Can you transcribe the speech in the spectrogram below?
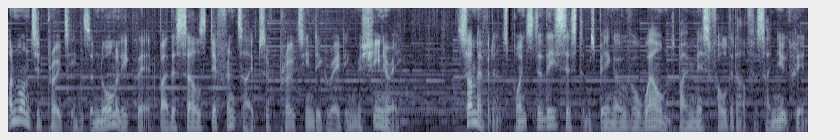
Unwanted proteins are normally cleared by the cell's different types of protein-degrading machinery, some evidence points to these systems being overwhelmed by misfolded alpha-synuclein,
